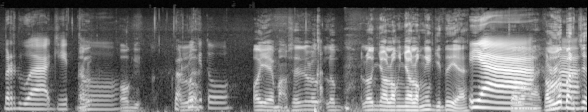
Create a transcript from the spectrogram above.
berdua gitu. Lalu, oh, gi- Gue lo- gitu. oh iya maksudnya lo lo, lo nyolong nyolongnya gitu ya? Iya. Kalau lo Ah. barce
